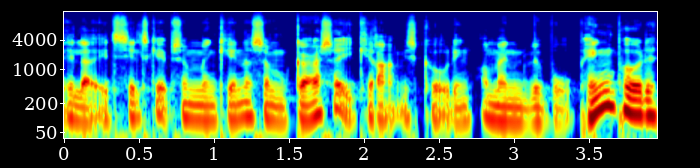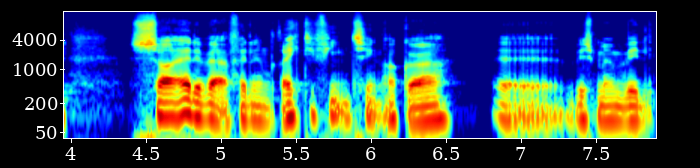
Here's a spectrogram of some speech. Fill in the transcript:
eller et selskab, som man kender, som gør sig i keramisk coating, og man vil bruge penge på det, så er det i hvert fald en rigtig fin ting at gøre, øh, hvis man vil,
